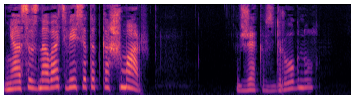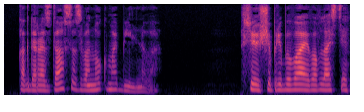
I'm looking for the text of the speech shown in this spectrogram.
не осознавать весь этот кошмар. Джек вздрогнул, когда раздался звонок мобильного. Все еще пребывая во власти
